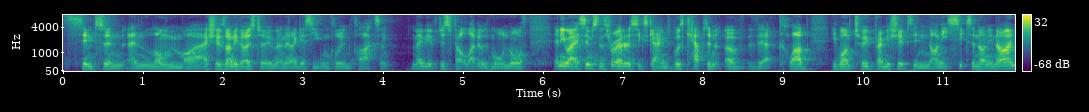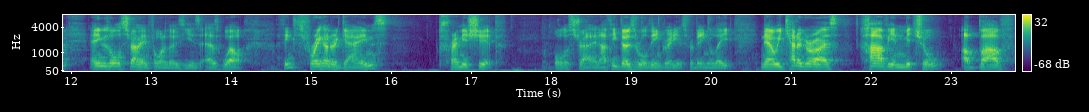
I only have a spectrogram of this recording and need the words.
Simpson and Longmire. Actually, there's only those two, and then I guess you can include Clarkson. Maybe it just felt like there was more North. Anyway, Simpson, 306 games, was captain of that club. He won two premierships in 96 and 99, and he was All Australian for one of those years as well. I think 300 games, premiership, All Australian. I think those are all the ingredients for being elite. Now, we categorise Harvey and Mitchell above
